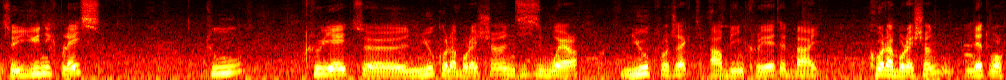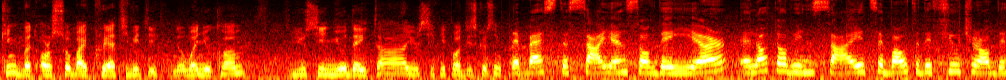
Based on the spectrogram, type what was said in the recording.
it's a unique place to create uh, new collaboration. This is where new projects are being created by collaboration, networking, but also by creativity. You know, when you come, you see new data, you see people discussing. The best science of the year, a lot of insights about the future of the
